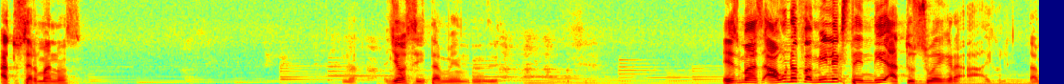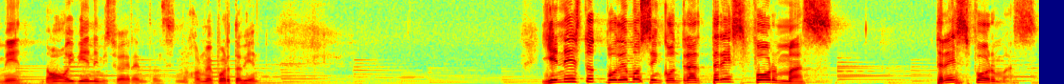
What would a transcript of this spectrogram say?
A tus hermanos. Yo sí también. Es más, a una familia extendida, a tu suegra, ay, también. No, hoy viene mi suegra, entonces mejor me porto bien. Y en esto podemos encontrar tres formas, tres formas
